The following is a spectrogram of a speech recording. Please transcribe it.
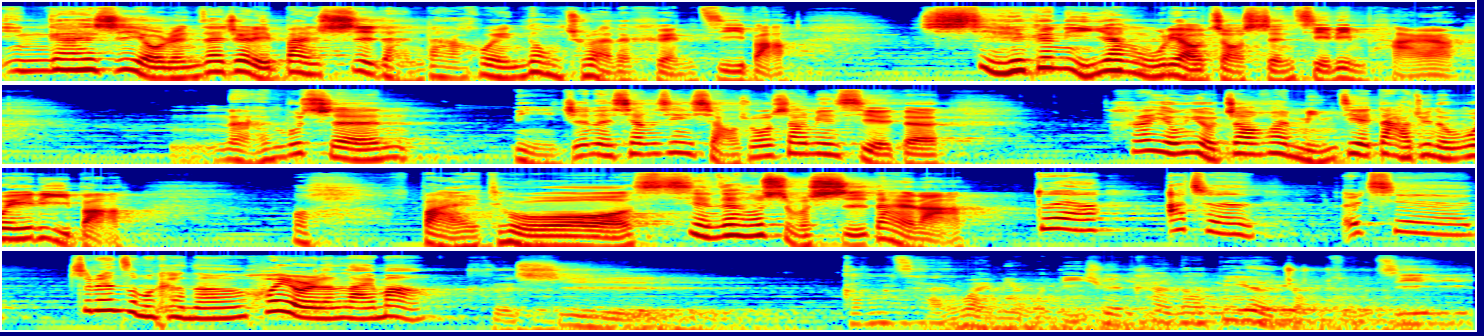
应该是有人在这里办试胆大会弄出来的痕迹吧？谁跟你一样无聊找神奇令牌啊？难不成你真的相信小说上面写的，他拥有召唤冥界大军的威力吧？哇，拜托，现在都什么时代啦？对啊，阿成，而且这边怎么可能会有人来嘛？可是刚才外面我的确看到第二种足迹，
